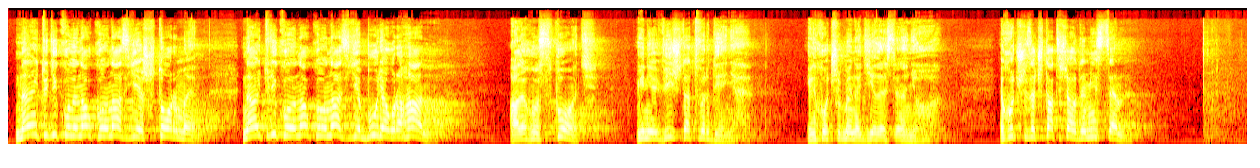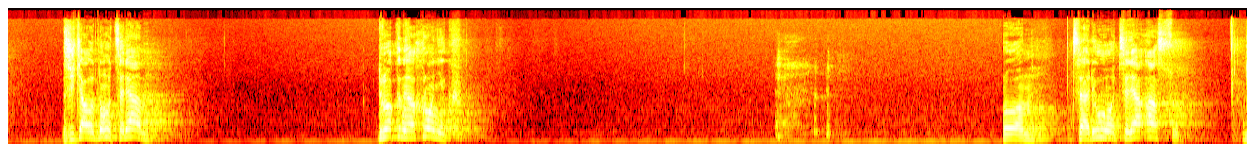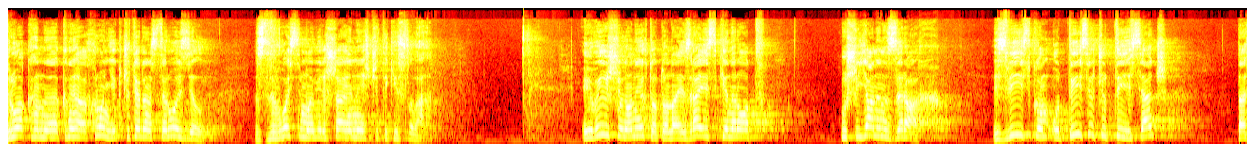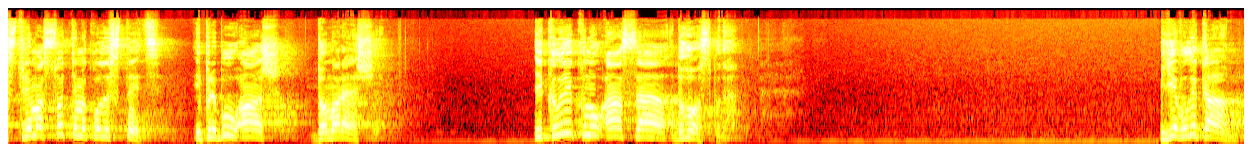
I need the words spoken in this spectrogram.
Навіть тоді, коли навколо нас є шторми, навіть тоді, коли навколо нас є буря, ураган, але Господь, Він є вічна твердиня. Він хоче, щоб ми надіялися на нього. Я хочу зачитати ще одне місце з життя одного царя. Друга книга Хронік. Про царю, царя Асу. Друга книга Хронік, 14 розділ, з 8 вірша і нижче такі слова. І вийшов на них, тобто на ізраїльський народ, кушиянин Зерах, з військом у тисячу тисяч та з трьома сотнями колесниць, і прибув аж до Мареші. І кликнув Аса до Господа. Є велика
